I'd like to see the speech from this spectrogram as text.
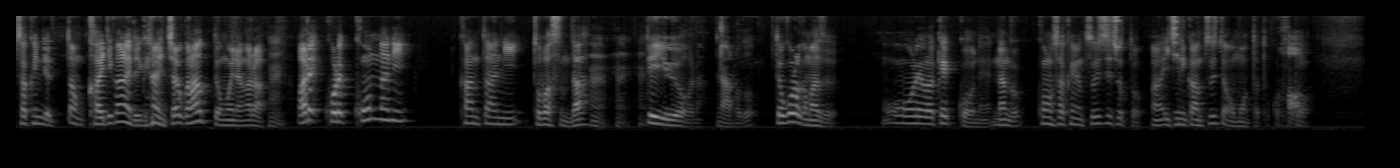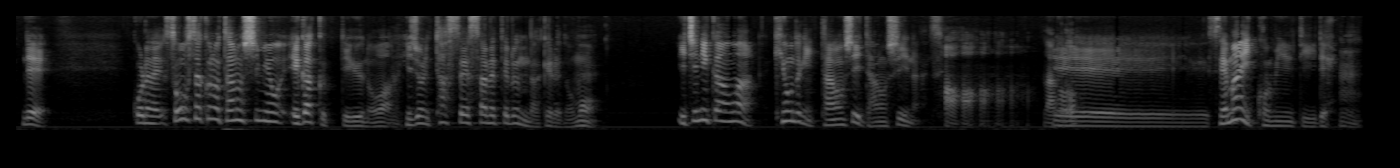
作品で多分書いていかないといけないんちゃうかなって思いながら、うん。あれこれこんなに簡単に飛ばすんだあうんうんうん。っていうようなところがまず俺は結構ねなんかこの作品を通じてちょっと12巻を通じて思ったところと、はでこれね創作の楽しみを描くっていうのは非常に達成されてるんだけれども、12巻は基本的に楽しい楽しいなんですよ。えー狭いコミュニティでうん。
